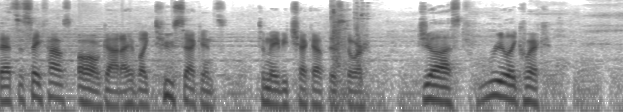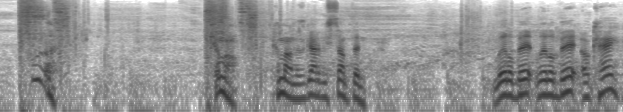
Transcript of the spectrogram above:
That's the safe house. Oh, God, I have like two seconds to maybe check out this door. Just really quick. Ugh. Come on. Come on, there's got to be something. Little bit, little bit, okay.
